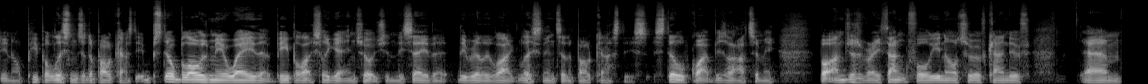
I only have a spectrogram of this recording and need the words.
you know people listen to the podcast. It still blows me away that people actually get in touch and they say that they really like listening to the podcast. It's still quite bizarre to me, but I'm just very thankful, you know, to have kind of um,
